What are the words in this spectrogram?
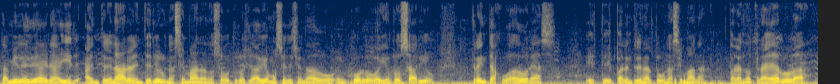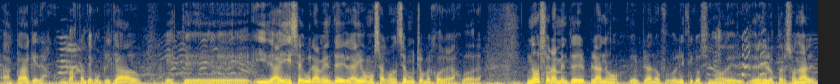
también la idea era ir a entrenar al interior una semana nosotros, ya habíamos seleccionado en Córdoba y en Rosario 30 jugadoras este, para entrenar toda una semana, para no traerla acá, que era bastante complicado, este, y de ahí seguramente la íbamos a conocer mucho mejor a la jugadora. no solamente del plano, del plano futbolístico, sino desde lo personal,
